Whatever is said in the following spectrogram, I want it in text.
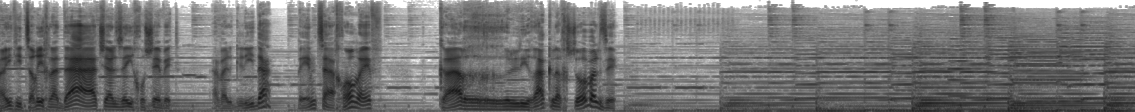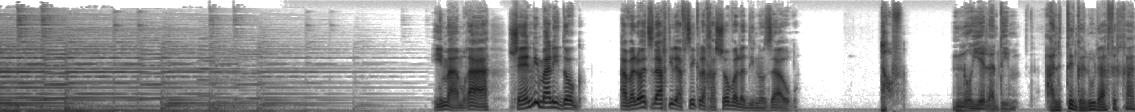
הייתי צריך לדעת שעל זה היא חושבת. אבל גלידה? באמצע החורף? קר לי רק לחשוב על זה. אמא אמרה שאין לי מה לדאוג, אבל לא הצלחתי להפסיק לחשוב על הדינוזאור. טוב, נו ילדים, אל תגלו לאף אחד,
